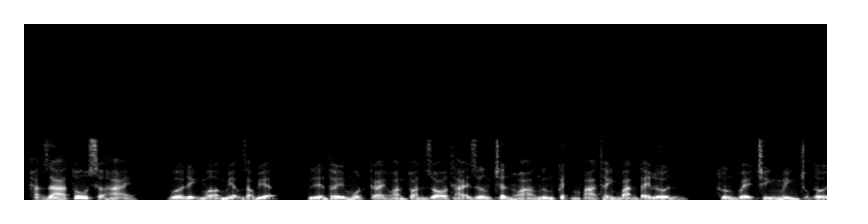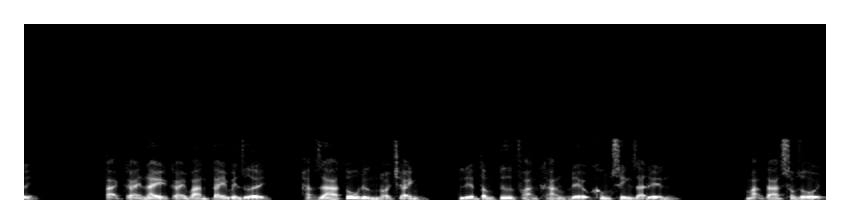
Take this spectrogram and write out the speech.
Hắc gia tô sợ hãi, vừa định mở miệng rào biện, liền thấy một cái hoàn toàn do thái dương chân hỏa ngưng kết mà thành bàn tay lớn, hướng về chính mình trộm tới. Tại cái này cái bàn tay bên dưới, hắc gia tô đừng nói tránh, liền tâm tư phản kháng đều không sinh ra đến. Mạng ta xong rồi.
